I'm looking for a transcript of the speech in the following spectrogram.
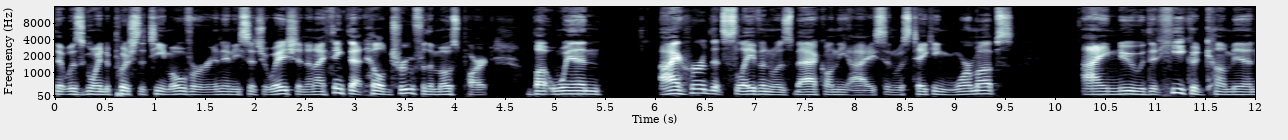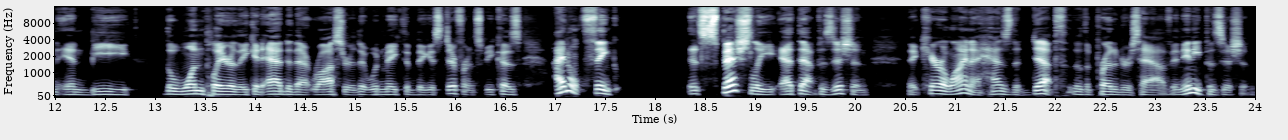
that was going to push the team over in any situation. And I think that held true for the most part. But when I heard that Slavin was back on the ice and was taking warm-ups, I knew that he could come in and be the one player they could add to that roster that would make the biggest difference because I don't think especially at that position that Carolina has the depth that the Predators have in any position.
